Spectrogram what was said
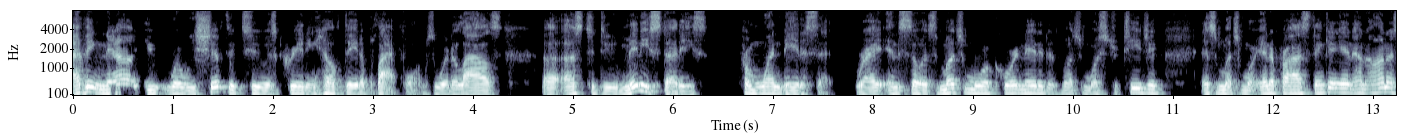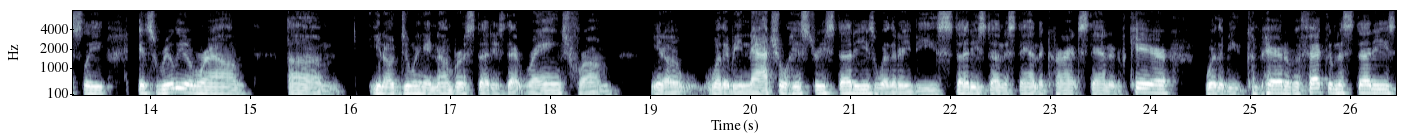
I think now you, where we shifted to is creating health data platforms where it allows uh, us to do many studies from one data set, right? And so it's much more coordinated, it's much more strategic, it's much more enterprise thinking. And, and honestly, it's really around, um, you know, doing a number of studies that range from you know, whether it be natural history studies, whether it be studies to understand the current standard of care, whether it be comparative effectiveness studies,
